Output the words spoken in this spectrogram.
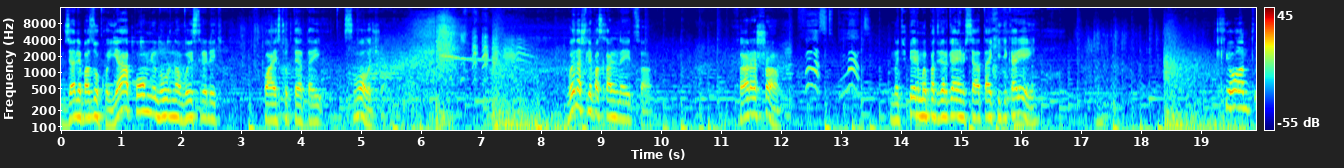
Взяли базуку. Я помню, нужно выстрелить в пасть вот этой сволочи. Вы нашли пасхальное яйцо. Хорошо. Но теперь мы подвергаемся атаке дикарей. Хионт,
